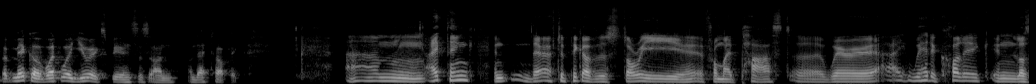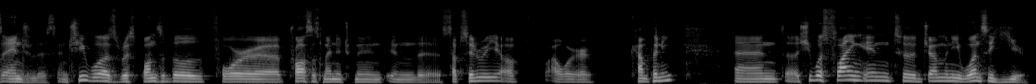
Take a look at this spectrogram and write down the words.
But Mirko what were your experiences on on that topic Um, I think, and there I have to pick up a story uh, from my past uh, where I, we had a colleague in Los Angeles, and she was responsible for uh, process management in the subsidiary of our company. And uh, she was flying into Germany once a year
